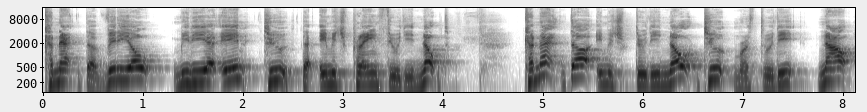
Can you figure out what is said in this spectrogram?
Connect the video media in to the image plane 3D node. Connect the image 3D node to Merge 3D. Now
